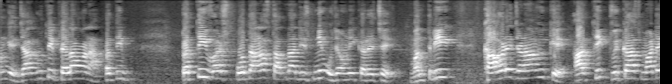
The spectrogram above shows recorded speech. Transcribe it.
અંગે જાગૃતિ ફેલાવવાના પ્રતિ પ્રતિ વર્ષ પોતાના સ્થાપના દિવસની ઉજવણી કરે છે. મંત્રી ખાવડે જણાવ્યું કે આર્થિક વિકાસ માટે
